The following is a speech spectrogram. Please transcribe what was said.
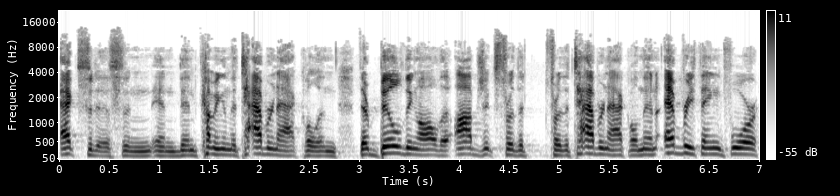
Exodus, and, and then coming in the tabernacle, and they're building all the objects for the, for the tabernacle, and then everything for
